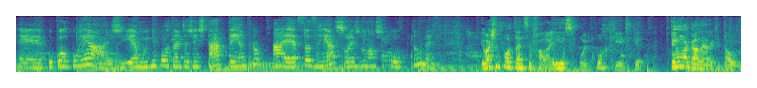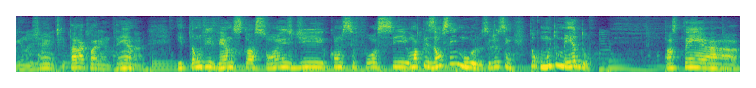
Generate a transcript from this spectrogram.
é, o corpo reage e é muito importante a gente estar atento a essas reações do nosso corpo também. Eu acho importante você falar isso, Poli, por quê? Porque tem uma galera que tá ouvindo a gente, que tá na quarentena e estão vivendo situações de como se fosse uma prisão sem muros. Eles assim, tô com muito medo. Então, tem a-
